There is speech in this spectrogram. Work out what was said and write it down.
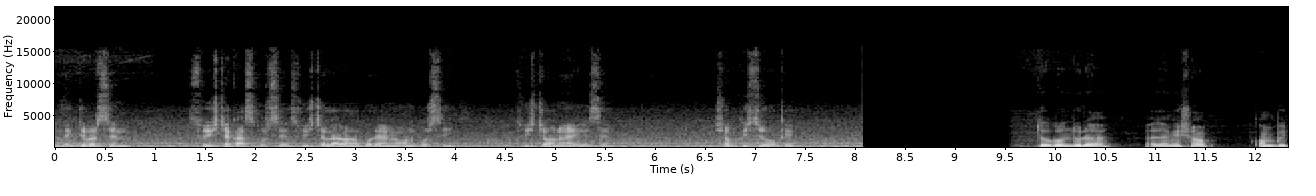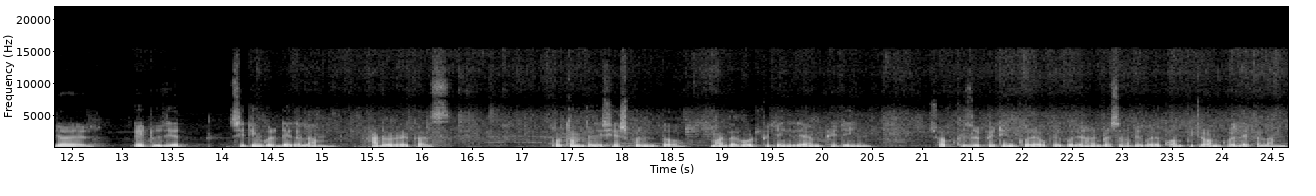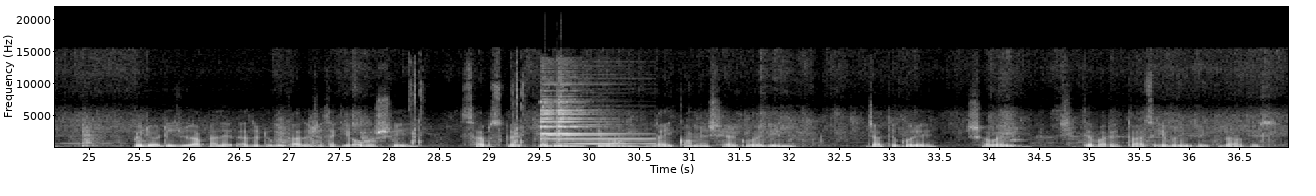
দেখতে পাচ্ছেন? সুইচটা কাজ করছে। সুইচটা লাগানোর পরে আমি অন করছি। সুইচটা অন হয়ে গেছে। সব কিছু ওকে তো বন্ধুরা, আজ আমি সব কম্পিউটারের এ টু জেড সেটিং করে দেখালাম হার্ডওয়্যারের কাজ। প্রথম থেকে শেষ পর্যন্ত মাদারবোর্ড ফিটিং র্যাম ফিটিং সব কিছু ফিটিং করে ওকে করে হান্ড্রেড পার্সেন্ট ওকে করে কম্পিউটার অন করে দেখালাম। ভিডিওটি যদি আপনাদের এতটুকু কাজ এসে থাকে, অবশ্যই সাবস্ক্রাইব করে দিন এবং লাইক, কমেন্ট, শেয়ার করে দিন, যাতে করে সবাই শিখতে পারে। তো আজ এ পর্যন্তই। খোদা হাফিজ।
